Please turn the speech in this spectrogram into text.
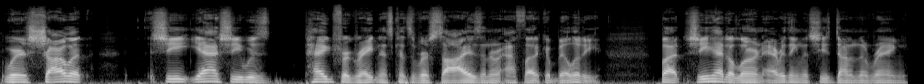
Whereas Charlotte, she yeah she was pegged for greatness because of her size and her athletic ability, but she had to learn everything that she's done in the ring.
